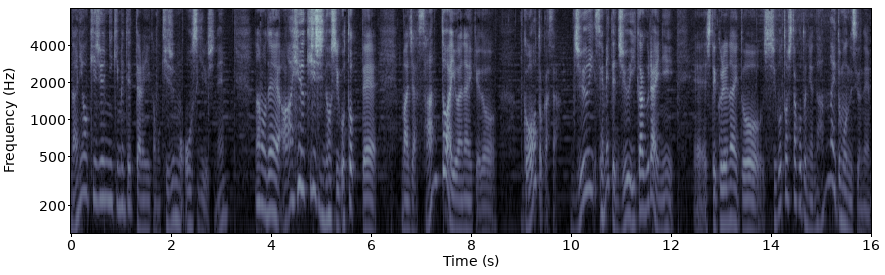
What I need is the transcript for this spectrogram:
何を基準に決めてったらいいかも基準も多すぎるしね。なので、ああいう記事の仕事って、まあじゃあ3とは言わないけど、5とかさ、10せめて10以下ぐらいに、えー、してくれないと仕事したことにはなんないと思うんですよね。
